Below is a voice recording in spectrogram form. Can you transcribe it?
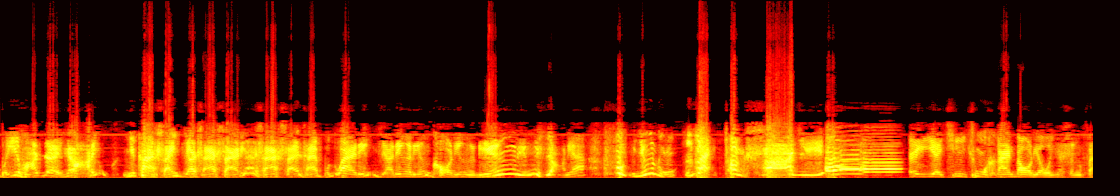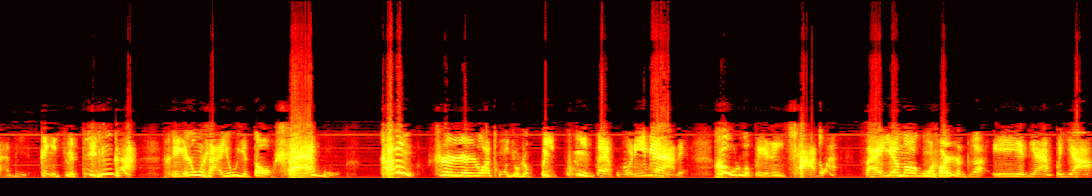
北方这一大溜，你看山接山，山连山，山山不断，岭接岭，岭靠岭，岭岭相连，风景中暗藏杀机。二爷秦琼喊道了一声：“三弟，根据地形看，黑龙山有一道山谷，可能侄儿罗通就是被困在谷里面的，后路被人掐断。”三爷茂公说：“二哥一点不假，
